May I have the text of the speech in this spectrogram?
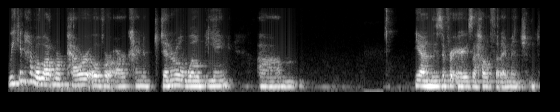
we can have a lot more power over our kind of general well-being um, yeah and these different areas of health that i mentioned.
